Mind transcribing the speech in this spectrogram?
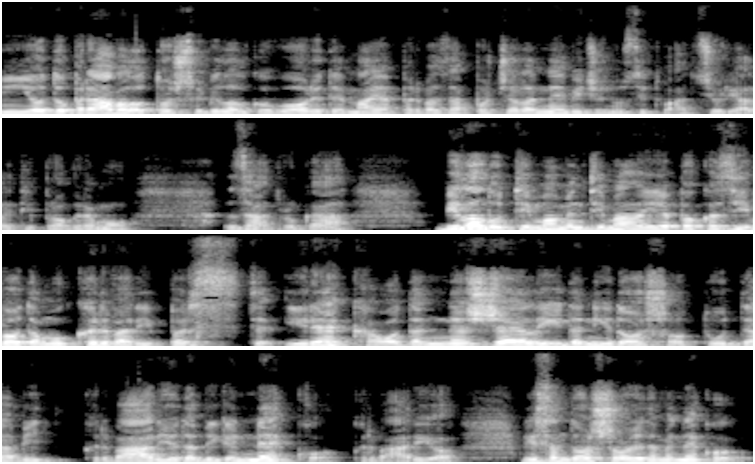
i odobravalo to što je Bilal govorio da je Maja prva započela neviđenu situaciju u reality programu Zadruga. Bilal u tim momentima je pokazivao da mu krvari prst i rekao da ne želi, da nije došao tu da bi krvario, da bi ga neko krvario. Nisam došao ovdje da me neko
